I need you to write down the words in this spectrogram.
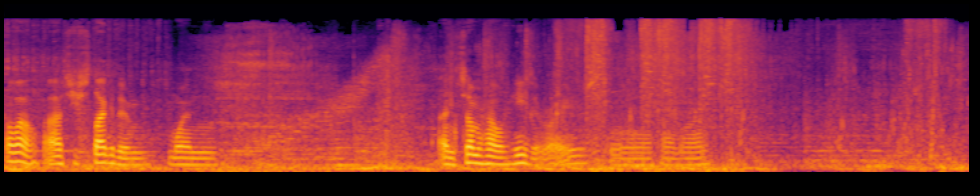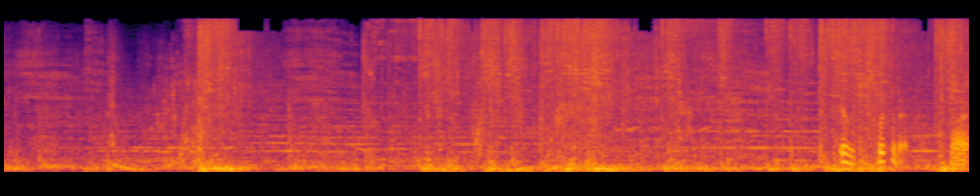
Oh wow, I actually staggered him when... And somehow he's erased. Oh, Yeah, but just look at it. Right.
